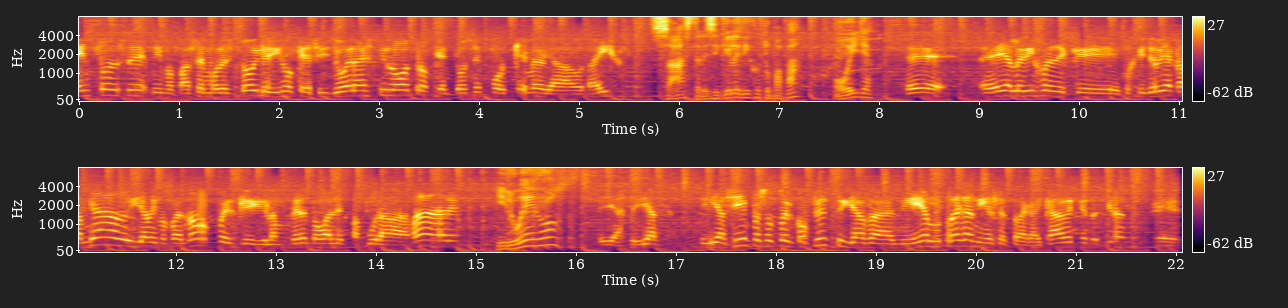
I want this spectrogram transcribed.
Entonces mi papá se molestó y le dijo que si yo era esto y lo otro, que entonces por qué me había dado una hija. Sastres. ¿Y qué le dijo tu papá? ¿O ella? Eh, ella le dijo de que pues que yo había cambiado y ya mi papá no, pues que las mujeres no valen para pura madre. ¿Y luego? Y así, ya, y así empezó todo el conflicto y ya o sea, ni ella lo traga ni él se traga. Y cada vez que se tiran, eh,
